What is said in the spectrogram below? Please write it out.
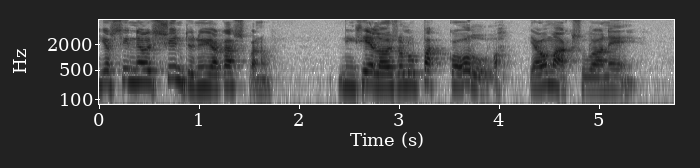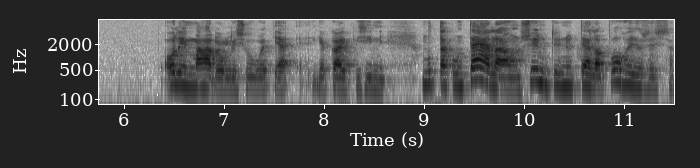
jos sinne olisi syntynyt ja kasvanut, niin siellä olisi ollut pakko olla ja omaksua ne mahdollisuudet ja, ja kaikki sinne. Mutta kun täällä on syntynyt, täällä pohjoisessa,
